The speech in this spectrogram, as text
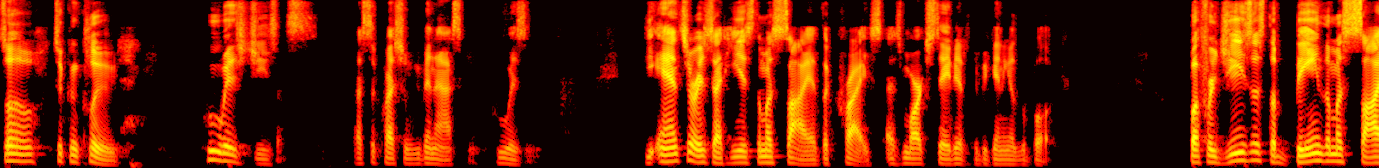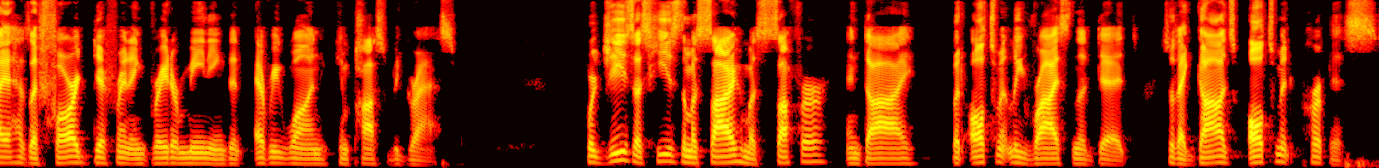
So, to conclude, who is Jesus? That's the question we've been asking. Who is he? The answer is that he is the Messiah, the Christ, as Mark stated at the beginning of the book. But for Jesus, the being the Messiah has a far different and greater meaning than everyone can possibly grasp. For Jesus, he is the Messiah who must suffer and die, but ultimately rise from the dead, so that God's ultimate purpose,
